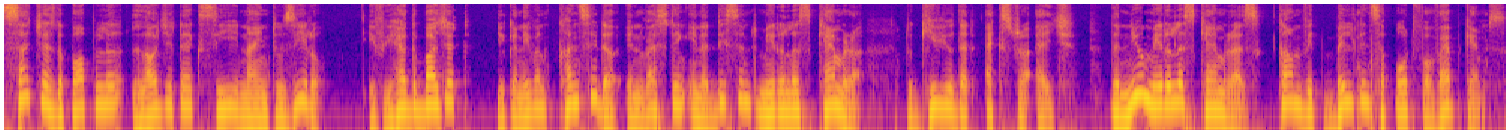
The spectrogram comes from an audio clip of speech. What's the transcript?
such as the popular Logitech C920. If you have the budget, you can even consider investing in a decent mirrorless camera to give you that extra edge. The new mirrorless cameras come with built-in support for webcams.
